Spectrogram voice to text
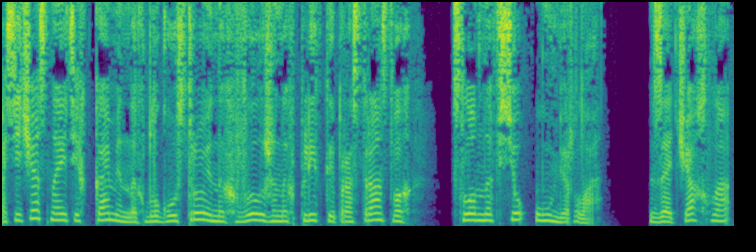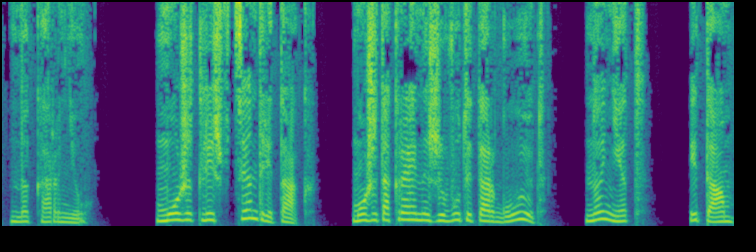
А сейчас на этих каменных, благоустроенных, выложенных плиткой пространствах словно все умерло, зачахло на корню. Может, лишь в центре так? Может, окраины живут и торгуют? Но нет. И там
